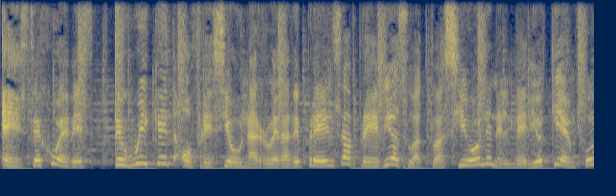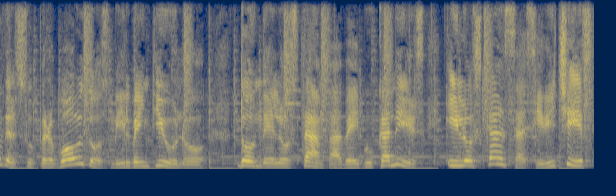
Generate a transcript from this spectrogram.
Este jueves, The Weeknd ofreció una rueda de prensa previo a su actuación en el medio tiempo del Super Bowl 2021, donde los Tampa Bay Buccaneers y los Kansas City Chiefs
